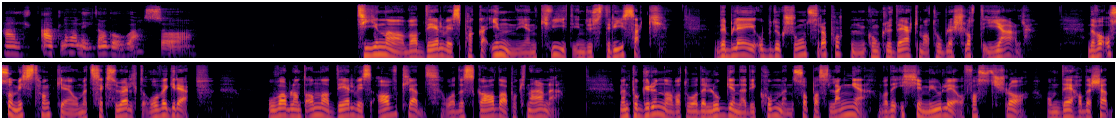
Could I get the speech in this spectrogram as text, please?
Alt, alle var like gode, så Tina var delvis pakka inn i en hvit industrisekk. Det ble i obduksjonsrapporten konkludert med at hun ble slått i hjel. Det var også mistanke om et seksuelt overgrep. Hun var bl.a. delvis avkledd og hadde skader på knærne. Men pga. at hun hadde ligget nede i kummen såpass lenge, var det ikke mulig å fastslå om det hadde skjedd.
